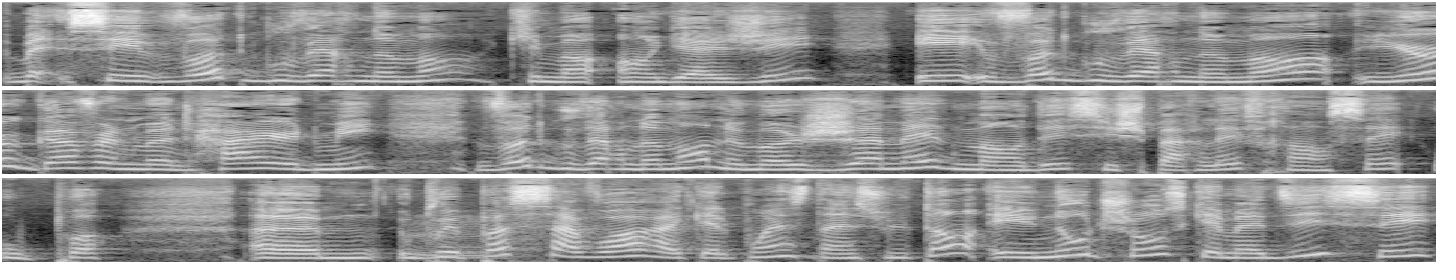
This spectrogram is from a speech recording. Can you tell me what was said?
ben, c'est votre gouvernement qui m'a engagé et votre gouvernement, your government hired me, votre gouvernement ne m'a jamais demandé si je parlais français ou pas. Euh, vous pouvez pas savoir à quel point c'est insultant. Et une autre chose qu'elle m'a dit, c'est,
